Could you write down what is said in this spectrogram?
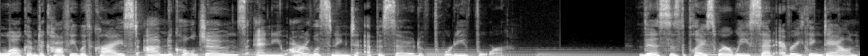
Welcome to Coffee with Christ. I'm Nicole Jones, and you are listening to episode 44. This is the place where we set everything down,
